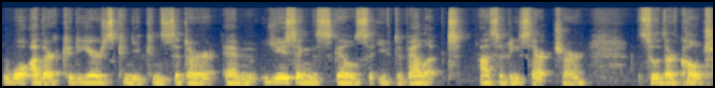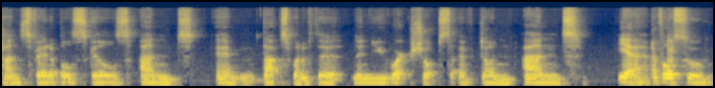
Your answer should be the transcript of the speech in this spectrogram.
what other careers can you consider um, using the skills that you've developed as a researcher? So, they're called transferable skills, and um, that's one of the the new workshops that I've done. And yeah, I've also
